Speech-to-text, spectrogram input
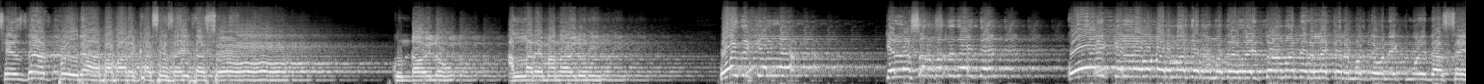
সেজদাত কইরা বাবার কাছে যাইতাছো। কোনটা হইল? আল্লাহরে মানা হইল নি? ওই যে কেল্লা। কেল্লা সর্বতে যাইতেন। ওই কেল্লা বাবার মাজারের মধ্যে যাইতো। আমাদের এলাকার মধ্যে অনেক মরিদ আছে।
